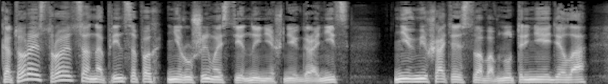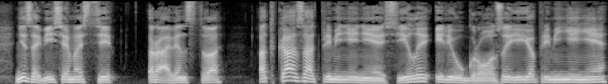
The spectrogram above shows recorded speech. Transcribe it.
которое строится на принципах нерушимости нынешних границ, невмешательства во внутренние дела, независимости, равенства, отказа от применения силы или угрозы ее применения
